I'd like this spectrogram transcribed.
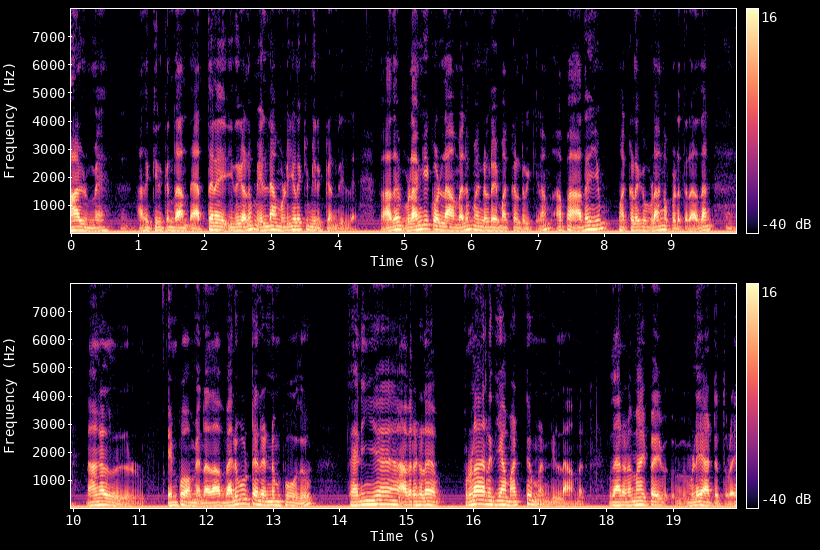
ஆழ்மை அதுக்கு இருக்கின்ற அந்த அத்தனை இதுகளும் எல்லா மொழிகளுக்கும் இருக்கின்றில்லை அதை விளங்கி கொள்ளாமலும் எங்களுடைய மக்கள் இருக்கிறோம் அப்போ அதையும் மக்களுக்கு விளங்கப்படுத்துறது தான் நாங்கள் எம்பவர்மெண்ட் அதாவது வலுவூட்டல் என்னும் போது தனியாக அவர்களை பொருளாதார ரீதியாக மட்டும் இல்லாமல் உதாரணமாக இப்போ விளையாட்டுத்துறை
